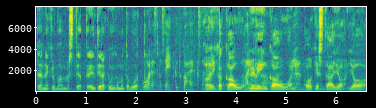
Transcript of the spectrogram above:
tämä näkövammaisteatteri. En tiedä kuinka monta vuotta. Vuodesta 78. Aika kauan, Aika hyvin kauan. kauan. Oikeastaan jo, joo.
